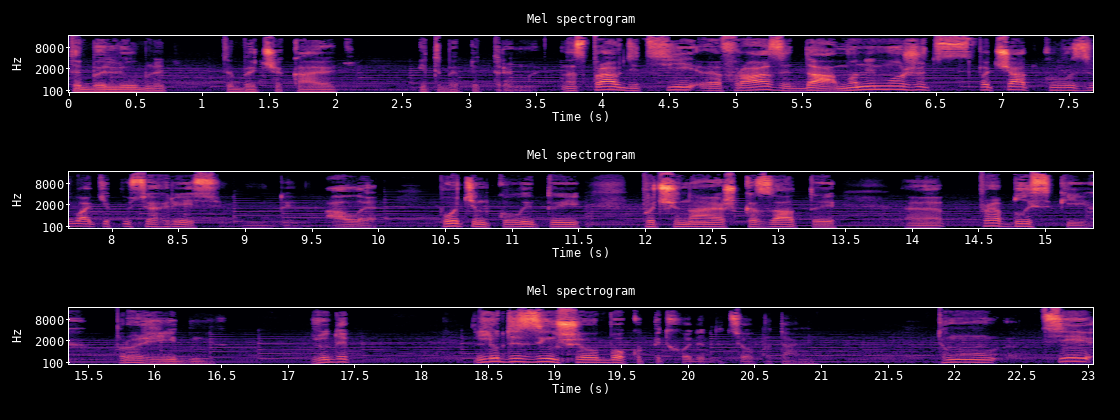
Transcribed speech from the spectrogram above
тебе люблять, тебе чекають і тебе підтримують. Насправді ці е, фрази, да, вони можуть спочатку визивати якусь агресію у людини, але потім, коли ти починаєш казати е, про близьких, про рідних, люди, люди з іншого боку підходять до цього питання. Тому ці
